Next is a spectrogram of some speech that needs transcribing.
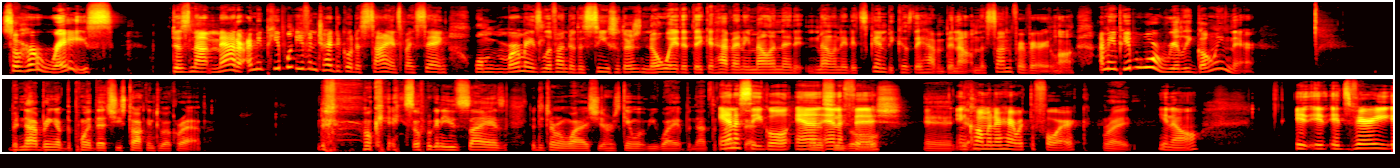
So her race does not matter. I mean, people even tried to go to science by saying, well, mermaids live under the sea, so there's no way that they could have any melanated, melanated skin because they haven't been out in the sun for very long. I mean, people were really going there. But not bring up the point that she's talking to a crab. okay, so we're gonna use science to determine why she, her skin would be white, but not the And a seagull and, and, a seagull, fish and, and combing her hair with the fork, right. you know? It, it, it's very.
